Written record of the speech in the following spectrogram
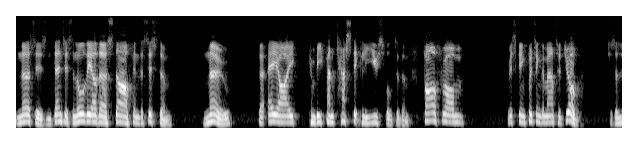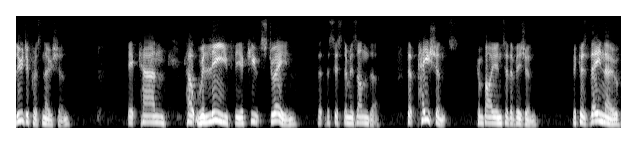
nurses, and dentists, and all the other staff in the system know that AI can be fantastically useful to them, far from risking putting them out of job, which is a ludicrous notion. It can help relieve the acute strain that the system is under, that patients can buy into the vision because they know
